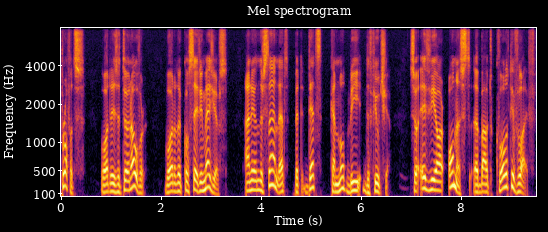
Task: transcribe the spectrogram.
profits, what is the turnover, what are the cost saving measures. And I understand that, but that cannot be the future. So if we are honest about quality of life,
